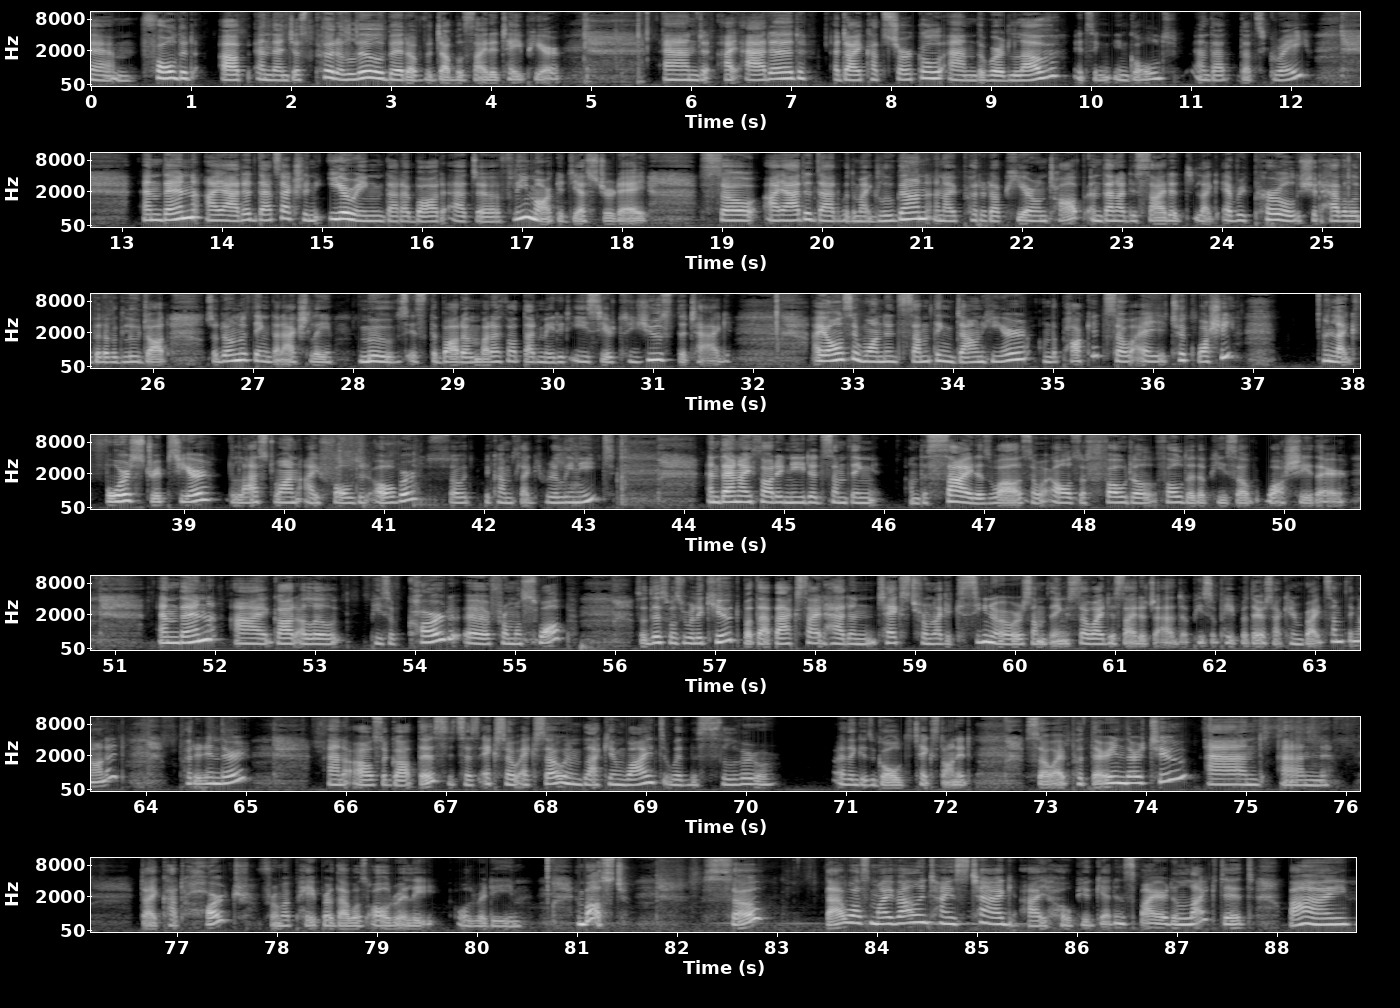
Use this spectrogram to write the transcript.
um, fold it up and then just put a little bit of the double-sided tape here. And I added a die cut circle and the word love. It's in, in gold and that, that's gray. And then I added, that's actually an earring that I bought at a flea market yesterday. So I added that with my glue gun and I put it up here on top. And then I decided like every pearl should have a little bit of a glue dot. So the only thing that actually moves is the bottom, but I thought that made it easier to use the tag. I also wanted something down here on the pocket. So I took washi and like four strips here. The last one I folded over so it becomes like really neat. And then I thought it needed something on the side as well. So I also folded, folded a piece of washi there. And then I got a little piece of card uh, from a swap. So this was really cute, but that backside had a text from like a casino or something. So I decided to add a piece of paper there so I can write something on it, put it in there. And I also got this. It says XOXO in black and white with the silver or I think it's gold text on it. So I put that in there too. And an die cut heart from a paper that was already already embossed. So that was my Valentine's tag. I hope you get inspired and liked it. Bye!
